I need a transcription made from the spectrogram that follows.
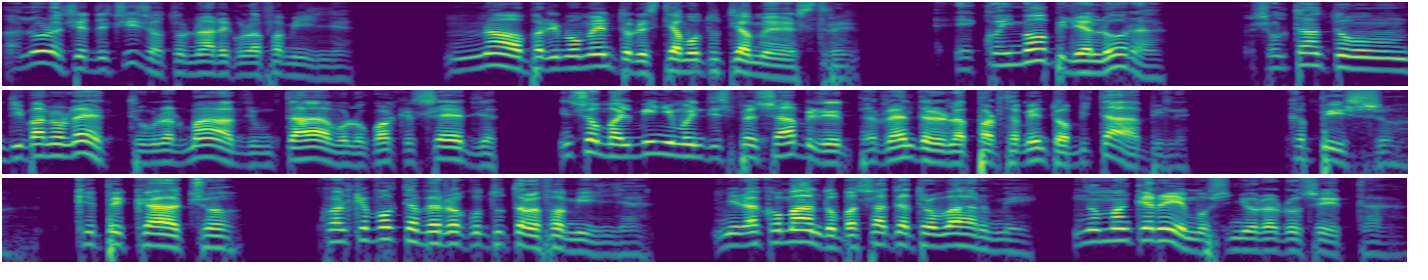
Allora si è deciso a tornare con la famiglia. No, per il momento restiamo tutti a Mestre. E quei mobili allora? Soltanto un divano letto, un armadio, un tavolo, qualche sedia. Insomma, il minimo indispensabile per rendere l'appartamento abitabile. Capisco. Che peccaccio. Qualche volta verrò con tutta la famiglia. Mi raccomando, passate a trovarmi. Non mancheremo, signora Rosetta.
